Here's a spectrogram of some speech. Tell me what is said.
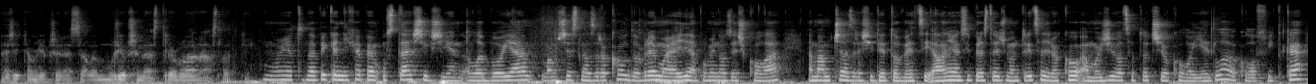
neříkam, že přinese, ale může přinést trvalé následky. No ja to napríklad nechápem u starších žien, lebo ja mám 16 rokov, dobre, moja jediná povinnosť je škola a mám čas riešiť tieto veci, ale neviem si predstaviť, že mám 30 rokov a môj život sa točí okolo jedla, okolo fitka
